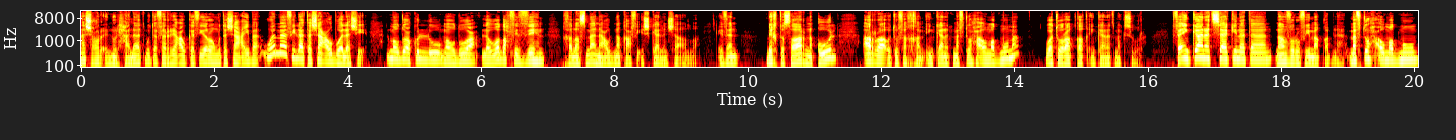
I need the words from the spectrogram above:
نشعر أن الحالات متفرعة وكثيرة ومتشعبة وما في لا تشعب ولا شيء. الموضوع كله موضوع لو وضح في الذهن خلاص ما نعود نقع في إشكال إن شاء الله. إذا باختصار نقول الراء تفخم إن كانت مفتوحة أو مضمومة وترقق إن كانت مكسورة. فإن كانت ساكنة ننظر فيما قبلها. مفتوح أو مضموم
